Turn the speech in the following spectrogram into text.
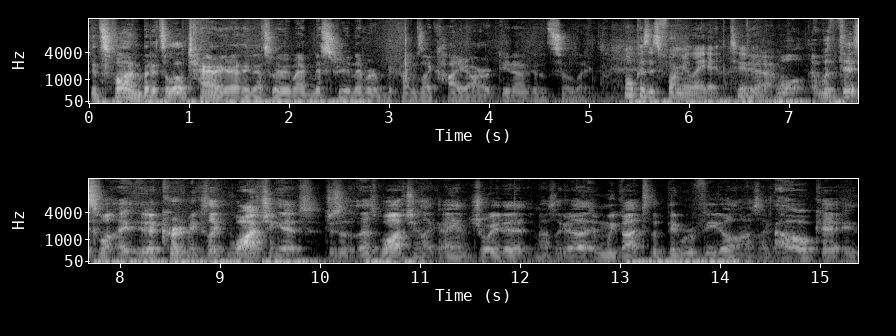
it's fun, but it's a little tiring. and I think that's maybe my mystery never becomes like high art, you know, because it's so like Well, because it's formulaic too. yeah. Well, with this one, it, it occurred to me because like watching it, just as watching, like I enjoyed it, and I was like, uh, and we got to the big reveal, and I was like, oh, okay,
